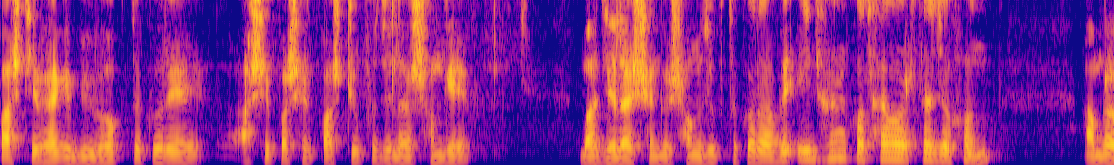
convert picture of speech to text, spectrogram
পাঁচটি ভাগে বিভক্ত করে আশেপাশের পাঁচটি উপজেলার সঙ্গে বা জেলার সঙ্গে সংযুক্ত করা হবে। এই ধরনের কথাবার্তা যখন আমরা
